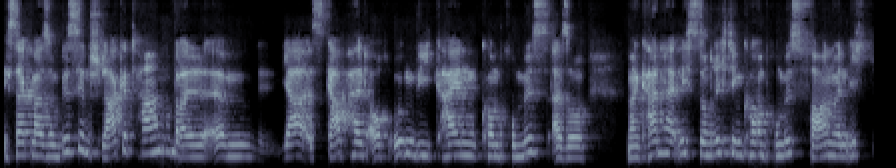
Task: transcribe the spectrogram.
ich sag mal, so ein bisschen Schlag getan, weil ähm, ja, es gab halt auch irgendwie keinen Kompromiss. Also man kann halt nicht so einen richtigen Kompromiss fahren, wenn ich,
